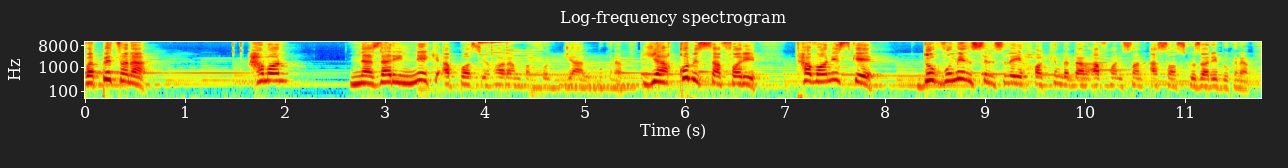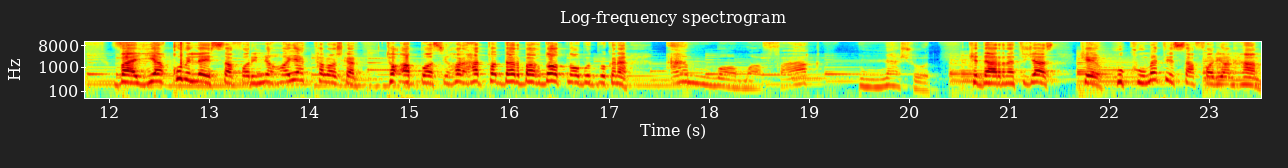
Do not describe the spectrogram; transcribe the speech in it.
و بتونه همان نظری نیک عباسی ها را به خود جلب بکنه. یعقوب سفاری توانست که دومین سلسله حاکم را در افغانستان اساس گذاری بکنه. و یعقوب الله سفاری نهایت تلاش کرد تا عباسی ها را حتی در بغداد نابود بکنه. اما موفق نشد که در نتیجه است که حکومت سفاریان هم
